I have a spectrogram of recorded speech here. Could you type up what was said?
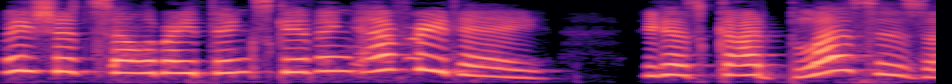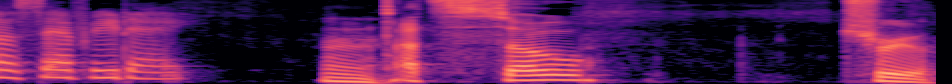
We should celebrate Thanksgiving every day because God blesses us every day. Mm, that's so true.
